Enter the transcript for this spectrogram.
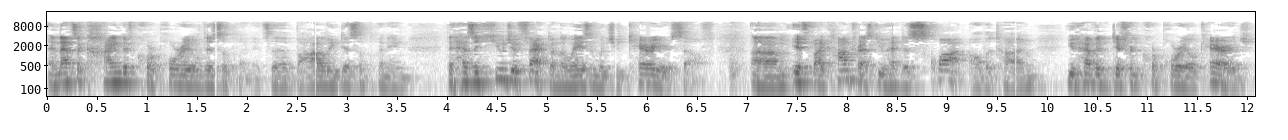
and that's a kind of corporeal discipline. It's a bodily disciplining that has a huge effect on the ways in which you carry yourself. Um, if, by contrast, you had to squat all the time, you'd have a different corporeal carriage.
